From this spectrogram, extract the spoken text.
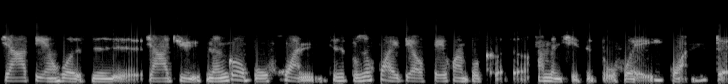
家电或者是家具能够不换，就是不是坏掉非换不可的，他们其实不会换。对，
